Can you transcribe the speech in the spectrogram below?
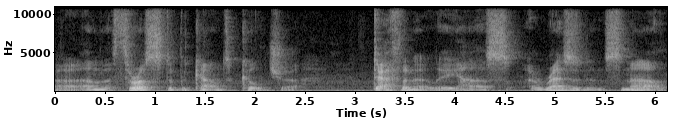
uh, and the thrust of the counterculture definitely has a resonance now.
